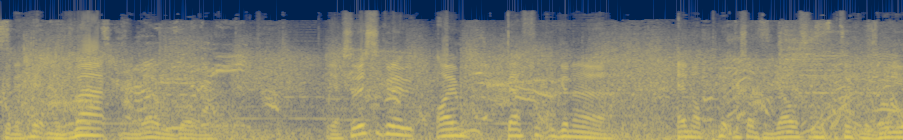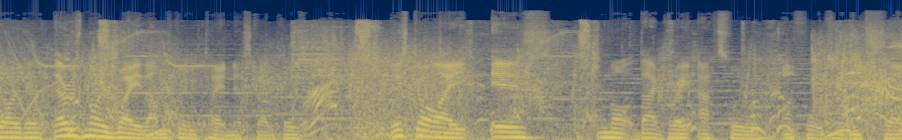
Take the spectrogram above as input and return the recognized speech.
Gonna hit with that. And there we go. Yeah, so this is to... I'm definitely to end up putting something else in this particular video. There, is no way that I'm going to be playing this guy because this guy is not that great at all, unfortunately say.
